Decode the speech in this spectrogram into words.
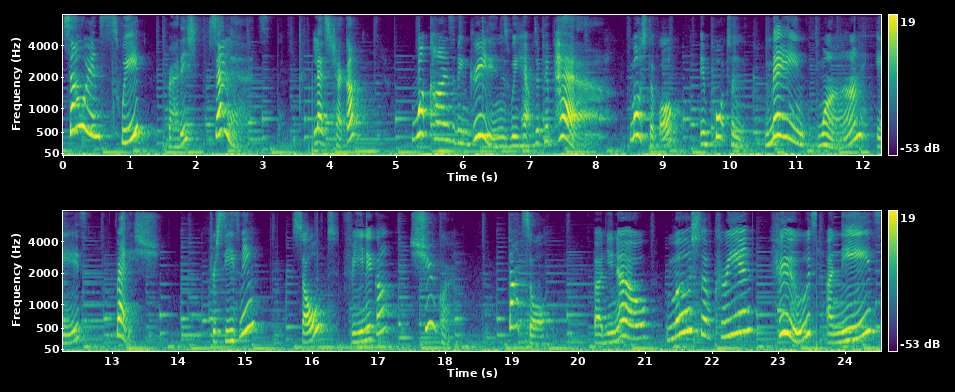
Sour and sweet radish salad. Let's check up what kinds of ingredients we have to prepare. Most of all, important main one is radish. For seasoning, salt, vinegar, sugar. That's all. But you know, most of Korean foods are needs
